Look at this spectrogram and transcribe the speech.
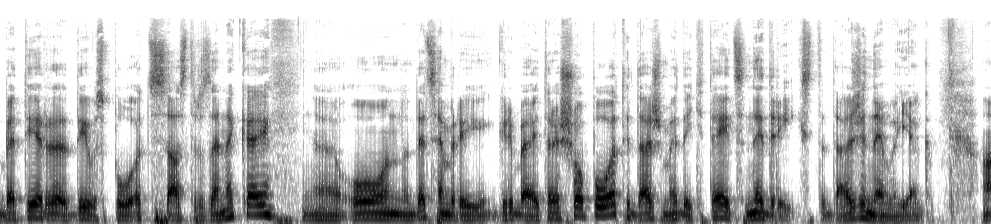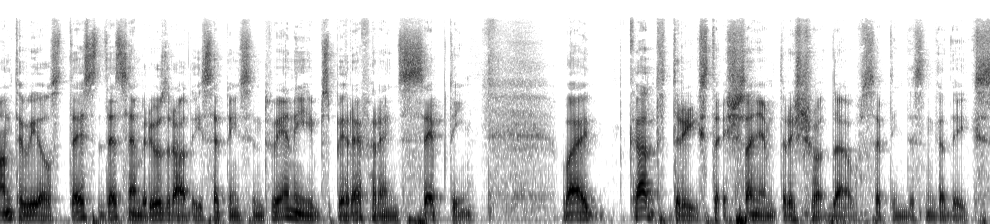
bet ir divas potes AstraZeneca, un decembrī gribēja trešo poti, daži mediķi teica, nedrīkst, daži nevajag. Antivielas tests decembrī uzrādīja 700 vienības pie references 7. Vai Kad drīkstēšu saņemt trešo devu? 70-gadīgs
